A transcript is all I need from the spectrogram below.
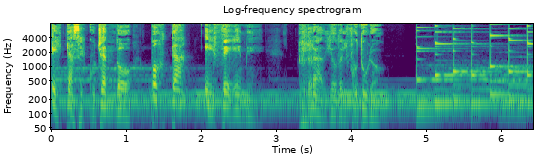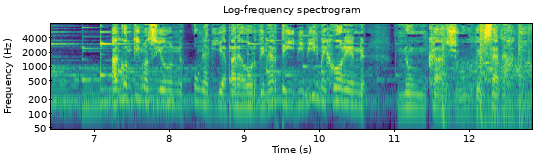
Estás escuchando Posta FM, Radio del Futuro. A continuación, una guía para ordenarte y vivir mejor en Nunca ayudes a nadie.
